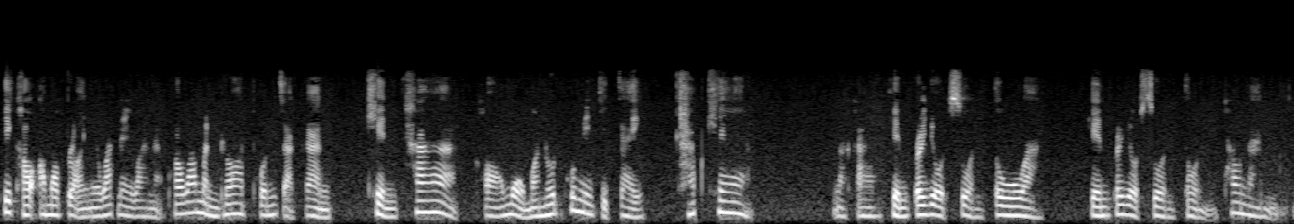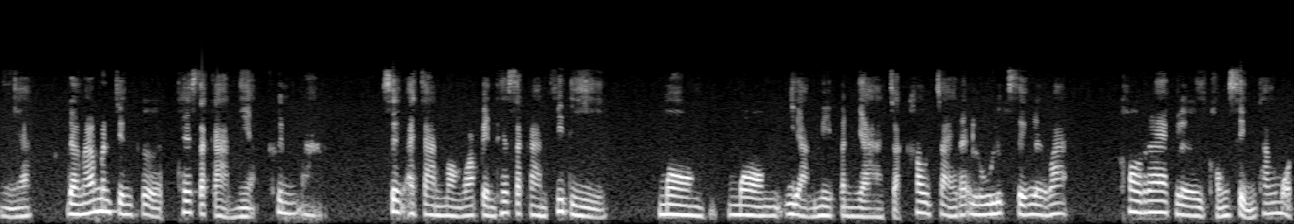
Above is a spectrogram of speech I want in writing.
ที่เขาเอามาปล่อยในวัดในวันอะเพราะว่ามันรอดพ้นจากการเข็นฆ่าของหมู่มนุษย์ผู้มีจิตใจคับแคบนะคะเห็นประโยชน์ส่วนตัวเห็นประโยชน์ส่วนตนเท่านั้นอย่างเงี้ยดังนั้นมันจึงเกิดเทศกาลเนี่ยขึ้นมา ซึ่งอาจารย์มองว่าเป็นเทศกาลที่ดี มองมองอย่างมีปัญญาจะเข้าใจและรู้ลึกซึ้งเลยว่า ข้อแรกเลยของศีลทั้งหมด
